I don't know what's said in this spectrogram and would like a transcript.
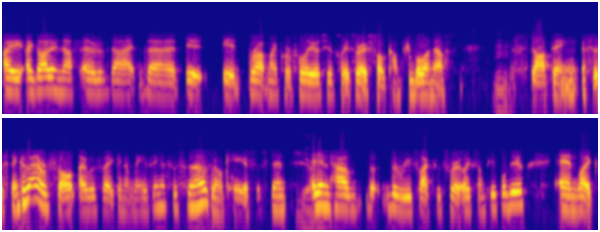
I I got enough out of that that it it brought my portfolio to a place where I felt comfortable enough mm. stopping assisting because I never felt I was like an amazing assistant. I was an okay assistant. Yeah. I didn't have the the reflexes for it like some people do, and like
